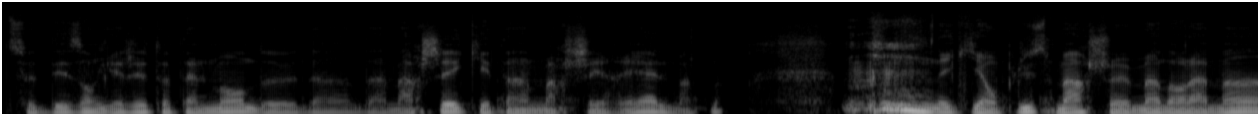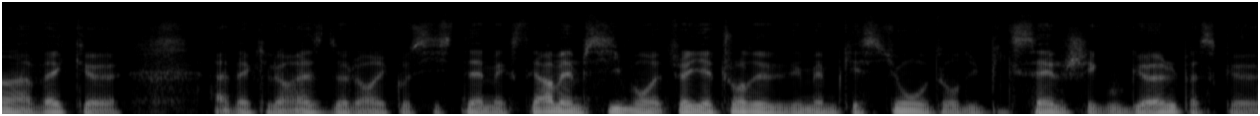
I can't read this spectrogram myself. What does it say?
se désengager totalement d'un marché qui est un marché réel maintenant, et qui en plus marche main dans la main avec, euh, avec le reste de leur écosystème, etc. Même si, bon, tu vois, il y a toujours les, mêmes questions autour du Pixel chez Google, parce que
